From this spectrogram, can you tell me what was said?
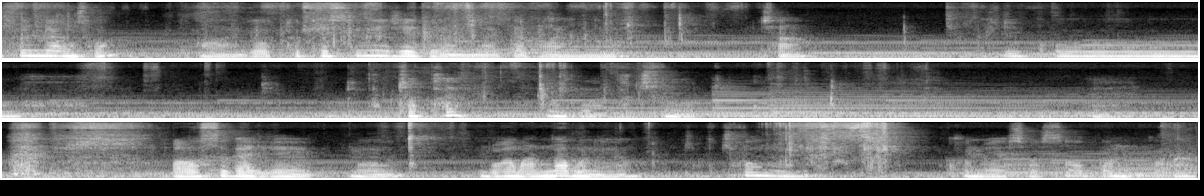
설명서 아 이게 어떻게 쓰는지에 대한 이야기가 나와 있네요. 자 그리고 복잡해요 이거 뭐야 붙이는 것도 있고. 네. 마우스가 이게 뭐 뭐가 맞나 보네요. 저 처음 구매해서 써보는 거라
